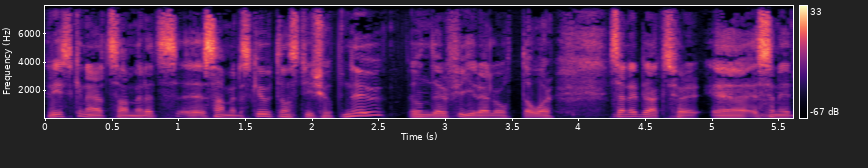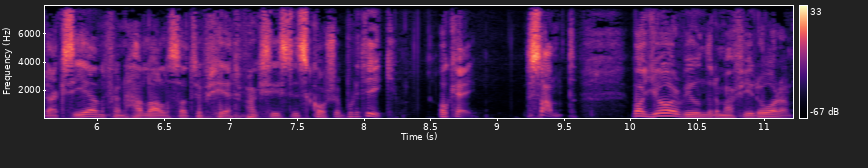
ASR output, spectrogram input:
risken är att samhällets, eh, samhällsskutan styrs upp nu under fyra eller åtta år. Sen är det dags, för, eh, sen är det dags igen för en halalsatifierad marxistisk korsepolitik. Okej, okay. sant. Vad gör vi under de här fyra åren?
